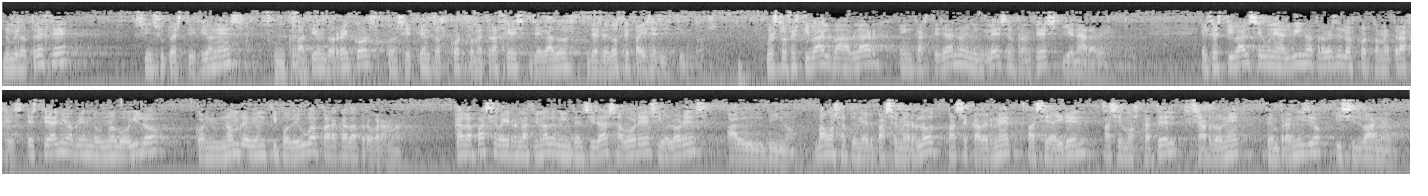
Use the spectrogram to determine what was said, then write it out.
Número 13, sin supersticiones, batiendo récords con 600 cortometrajes llegados desde 12 países distintos. Nuestro festival va a hablar en castellano, en inglés, en francés y en árabe. El festival se une al vino a través de los cortometrajes, este año abriendo un nuevo hilo con el nombre de un tipo de uva para cada programa. Cada pase va a ir relacionado en intensidad, sabores y olores al vino. Vamos a tener pase Merlot, pase Cabernet, pase Airén, pase Moscatel, Chardonnay, Tempranillo y Silvaner.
